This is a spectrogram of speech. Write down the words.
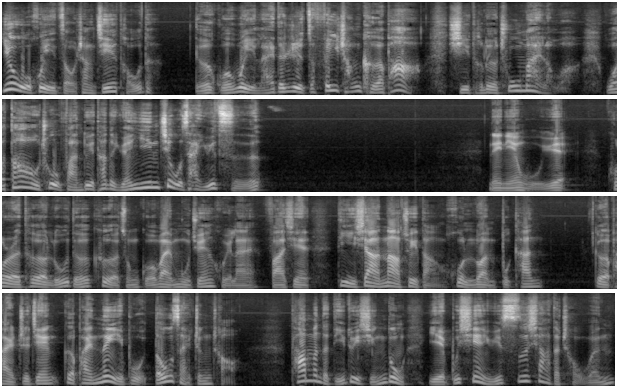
又会走上街头的。德国未来的日子非常可怕。希特勒出卖了我，我到处反对他的原因就在于此。那年五月，库尔特·卢德克从国外募捐回来，发现地下纳粹党混乱不堪，各派之间、各派内部都在争吵，他们的敌对行动也不限于私下的丑闻。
